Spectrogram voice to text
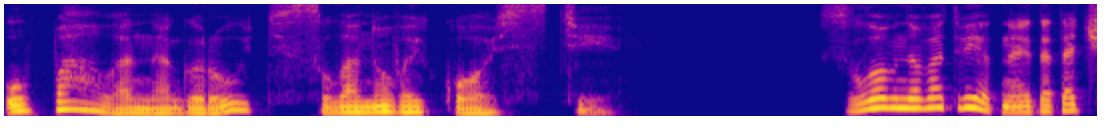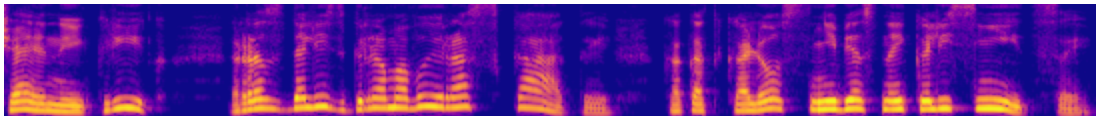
упала на грудь слоновой кости. Словно в ответ на этот отчаянный крик раздались громовые раскаты, как от колес небесной колесницы,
